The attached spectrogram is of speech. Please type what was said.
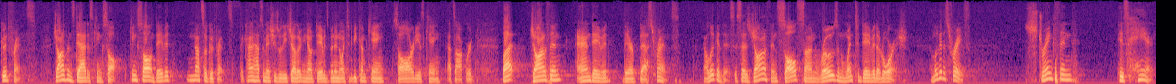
good friends. Jonathan's dad is King Saul. King Saul and David, not so good friends. They kind of have some issues with each other. You know, David's been anointed to become king. Saul already is king. That's awkward. But Jonathan and David, they're best friends. Now look at this. It says, Jonathan, Saul's son, rose and went to David at Horesh. And look at this phrase strengthened his hand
